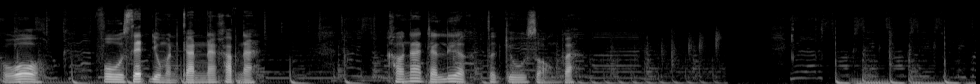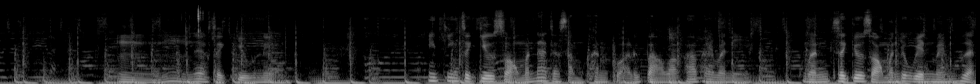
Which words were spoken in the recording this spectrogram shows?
โอ้ฟูลเซตอยู่เหมือนกันนะครับนะ เขาน่าจะเลือกสกิล2ปะอืม เลือกสกิลหนึ่งจริงๆสกิล2มันน่าจะสำคัญกว่าหรือเปล่าวะพระภัยมณีเหมือนสกิล2มันยกเว้นไหมเพื่อน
